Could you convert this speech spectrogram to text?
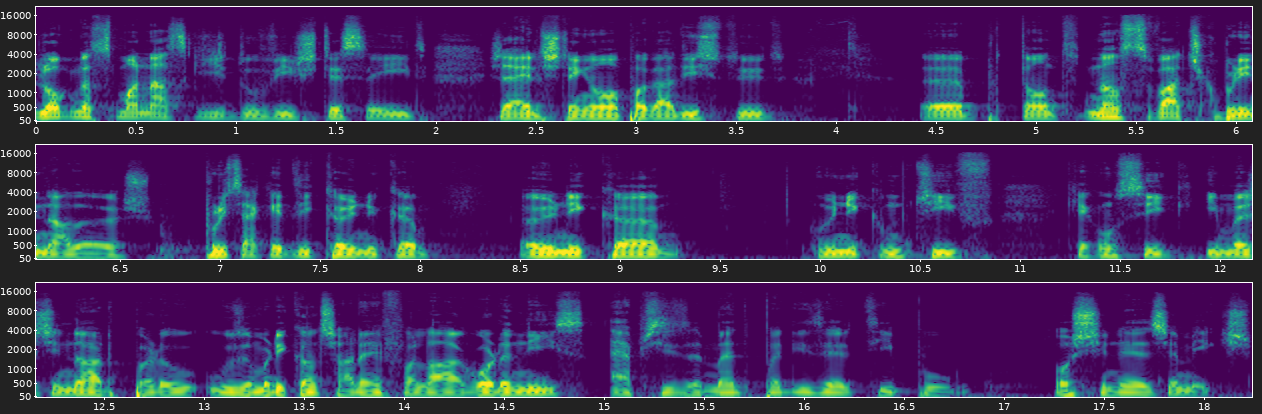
Logo na semana a seguir do vírus ter saído, já eles tenham apagado isso tudo. Uh, portanto, não se vai descobrir nada hoje. Por isso é que eu digo que a única, a única, o único motivo que eu consigo imaginar para os americanos estarem a falar agora nisso é precisamente para dizer tipo aos chineses, amigos,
